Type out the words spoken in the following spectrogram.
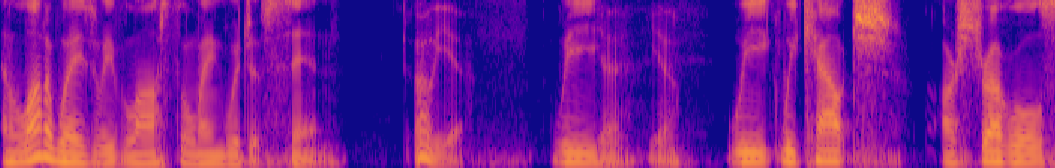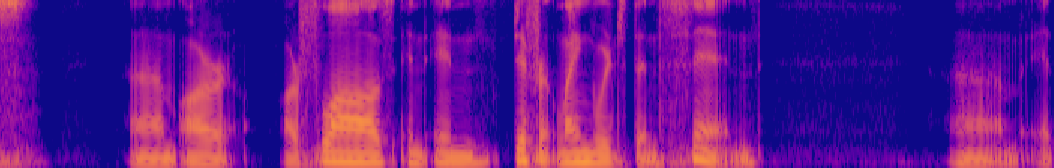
in a lot of ways we've lost the language of sin. Oh yeah, We yeah, yeah. we we couch our struggles, um, our our flaws in in different language than sin. Um, and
